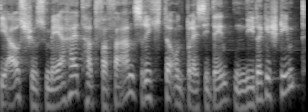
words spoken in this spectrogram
Die Ausschussmehrheit hat Verfahrensrichter und Präsidenten niedergestimmt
